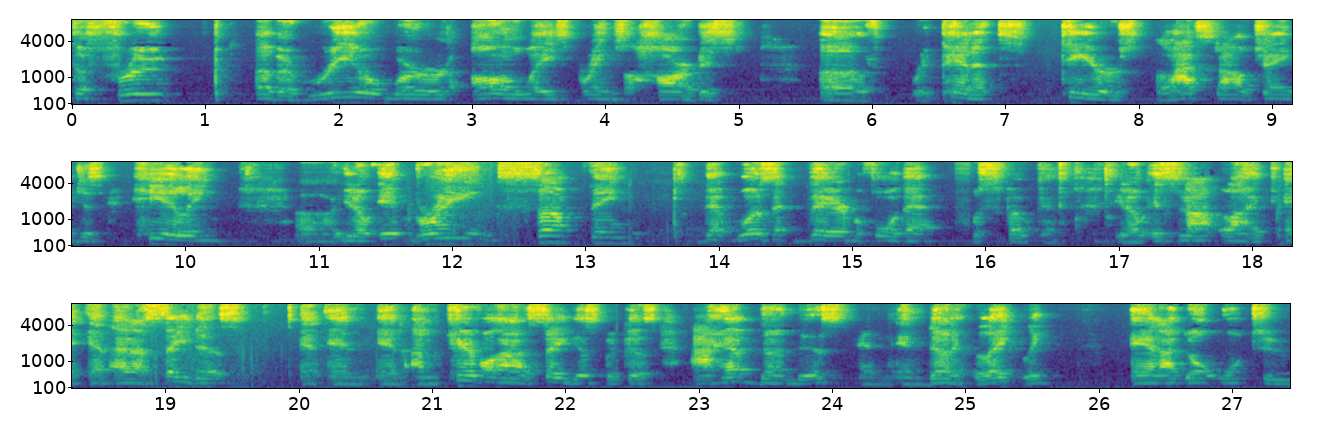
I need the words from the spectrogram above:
the fruit of a real word always brings a harvest of repentance, tears, lifestyle changes, healing. Uh, you know, it brings something that wasn't there before that was spoken. You know, it's not like, and, and I say this, and, and, and I'm careful how I say this because I have done this and, and done it lately, and I don't want to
